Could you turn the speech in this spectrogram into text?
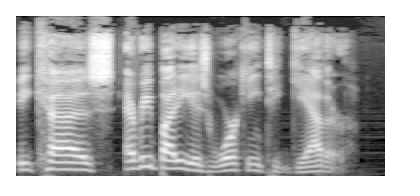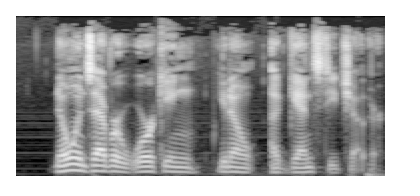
because everybody is working together. No one's ever working, you know, against each other.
